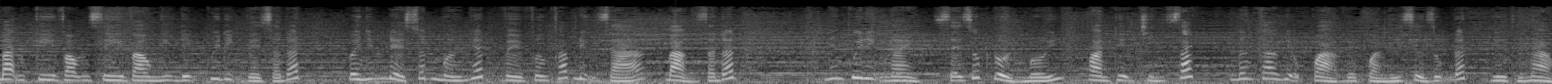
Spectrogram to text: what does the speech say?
Bạn kỳ vọng gì vào nghị định quy định về giá đất với những đề xuất mới nhất về phương pháp định giá bảng giá đất? Những quy định này sẽ giúp đổi mới, hoàn thiện chính sách, nâng cao hiệu quả về quản lý sử dụng đất như thế nào?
